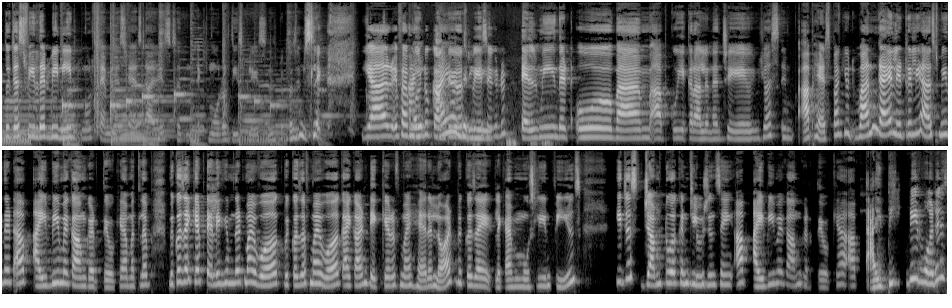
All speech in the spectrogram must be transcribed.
I to just feel that we need more feminist hairstylists in like more of these places because I'm just like, yeah, if I'm I- going to come I to your agree. space, you're going to tell me that, oh, ma'am, आपको ये करा लेना चाहिए. Yes, आप hair spa क्यों? One guy literally asked me that आप IB में काम करते हो क्या? मतलब because I kept telling him that my work, because of my work, I can't take care of my hair a lot because I like I'm mostly in fields. He just jumped to a conclusion saying आप IB में काम करते हो क्या? आप IB? Wait, what is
